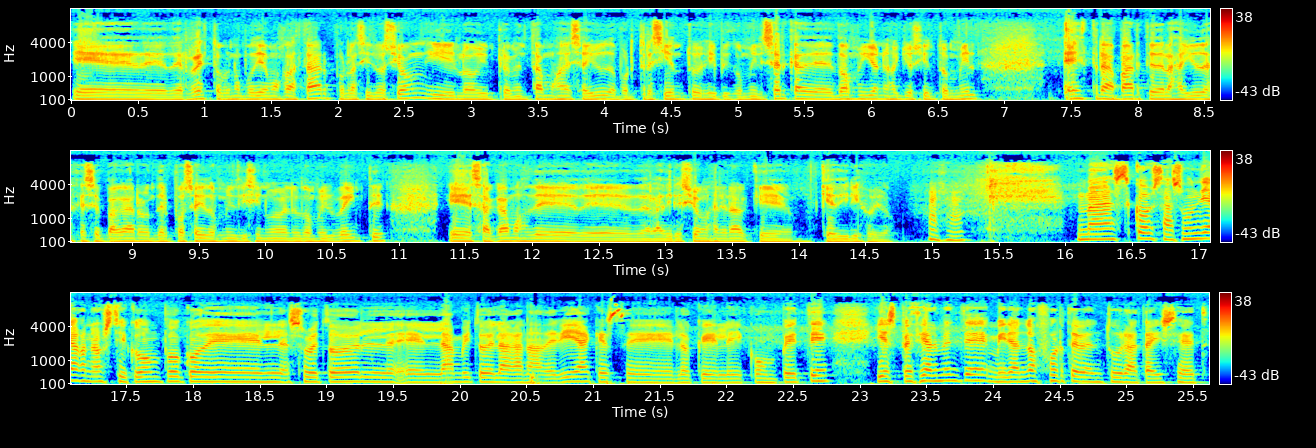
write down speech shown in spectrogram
eh, de, resto que no podíamos gastar por la situación y lo implementamos a esa ayuda por 300 y pico mil, cerca de 2.800.000 extra aparte de las ayudas que se pagaron del POSEI 2019 en el 2020, eh, sacamos de, la dirección general que, dirijo yo. Más cosas, un diagnóstico un poco del, sobre todo el, ámbito de la ganadería, que es eh, lo que le compete, y especialmente mirando a Fuerteventura, Taiset.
